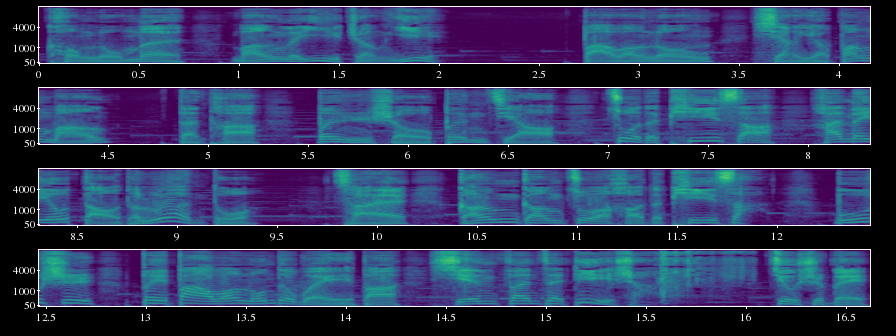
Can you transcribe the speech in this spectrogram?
恐龙们忙了一整夜。霸王龙想要帮忙，但他笨手笨脚，做的披萨还没有捣得乱多。才刚刚做好的披萨，不是被霸王龙的尾巴掀翻在地上。就是被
